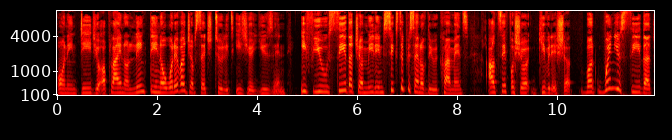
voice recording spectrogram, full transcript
on Indeed, you're applying on LinkedIn or whatever job search tool it is you're using. If you see that you're meeting 60% of the requirements I'd say for sure give it a shot. But when you see that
